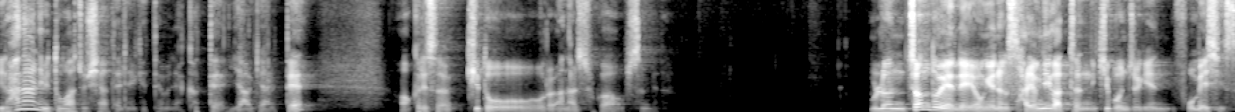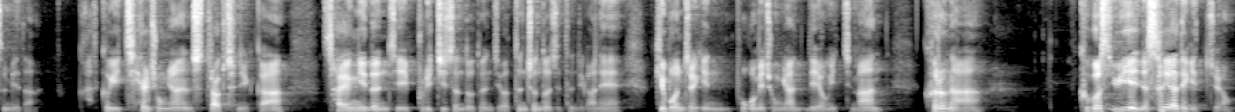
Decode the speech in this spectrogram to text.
하나님이 도와주셔야 될 일이기 때문에 그때 이야기할 때 어, 그래서 기도를 안 할 수가 없습니다. 물론 전도의 내용에는 사형리 같은 기본적인 포맷이 있습니다. 그게 제일 중요한 스트럭처니까 사형리든지 브릿지 전도든지 어떤 전도지든지 간에 기본적인 복음의 중요한 내용이 있지만 그러나 그것 위에 이제 서야 되겠죠.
